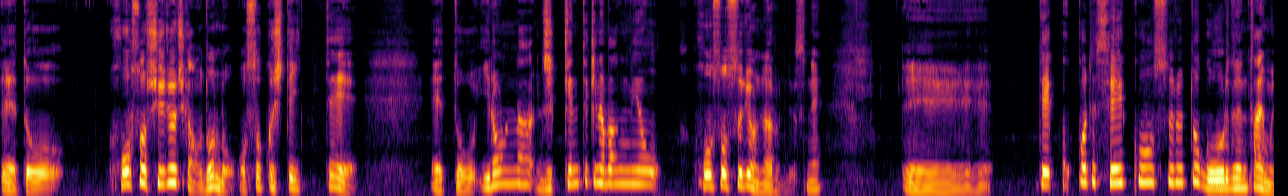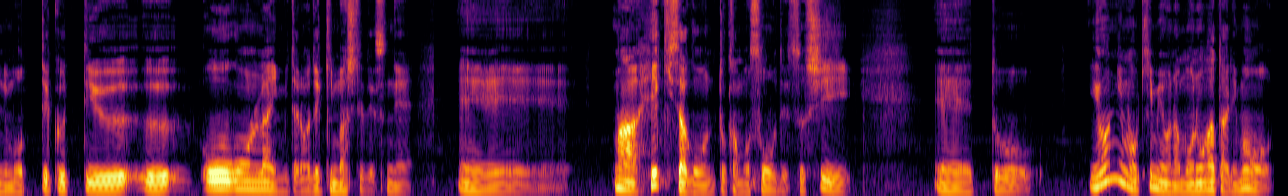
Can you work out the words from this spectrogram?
えっ、と、放送終了時間をどんどん遅くしていって、えっ、と、いろんな実験的な番組を放送するようになるんですね。えーで、ここで成功するとゴールデンタイムに持っていくっていう黄金ラインみたいなのができましてですね、えーまあ、ヘキサゴンとかもそうですし、えーっと、世にも奇妙な物語も、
